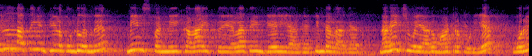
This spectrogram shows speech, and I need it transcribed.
எல்லாத்தையும் கீழே கொண்டு வந்து மீன்ஸ் பண்ணி கலாய்த்து எல்லாத்தையும் கேலியாக கிண்டலாக நகைச்சுவையாக மாற்றக்கூடிய ஒரு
